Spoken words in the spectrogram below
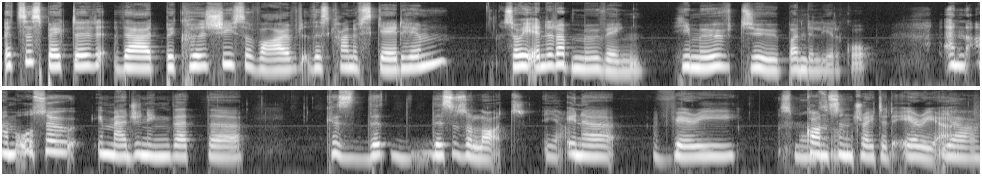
It's suspected that because she survived, this kind of scared him, so he ended up moving. He moved to Bandelierkop. And I'm also imagining that the, because th- this is a lot Yeah. in a very Small concentrated area. Yeah.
